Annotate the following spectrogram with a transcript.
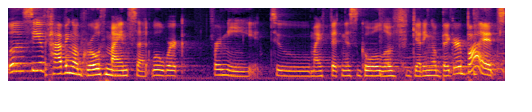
well, let's see if having a growth mindset will work for me to my fitness goal of getting a bigger butt.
